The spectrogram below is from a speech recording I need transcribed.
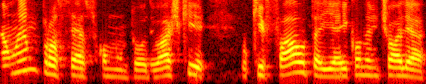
não é um processo como um todo. Eu acho que o que falta, e aí quando a gente olha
